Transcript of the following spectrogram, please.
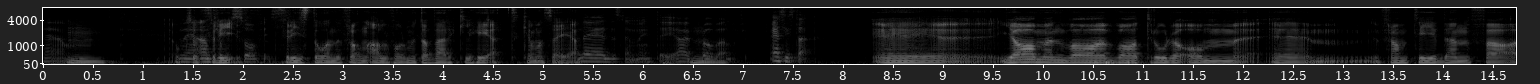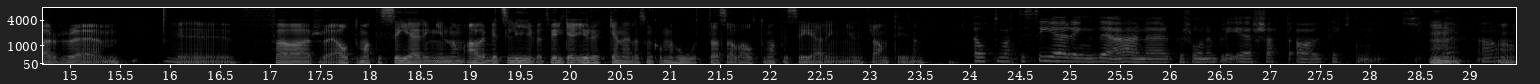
Eh, Mm. Också fri, fristående från all form av verklighhet kan man säga. Nej, det stämmer inte. Jag är Mm. pro Waldorf. En sista. Eh, ja, men vad, vad tror du om eh, framtiden för, eh, eh, för automatisering inom arbetslivet? Vilka yrken är det som kommer hotas av automatiseringen i framtiden? Automatisering, det är när personen blir ersatt av teknik. Mm. Ja. Ja.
